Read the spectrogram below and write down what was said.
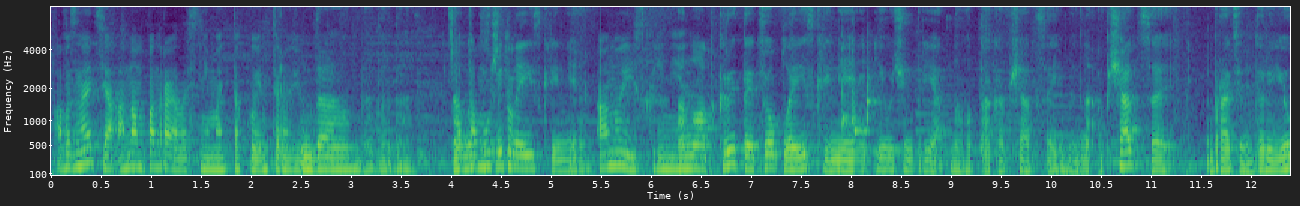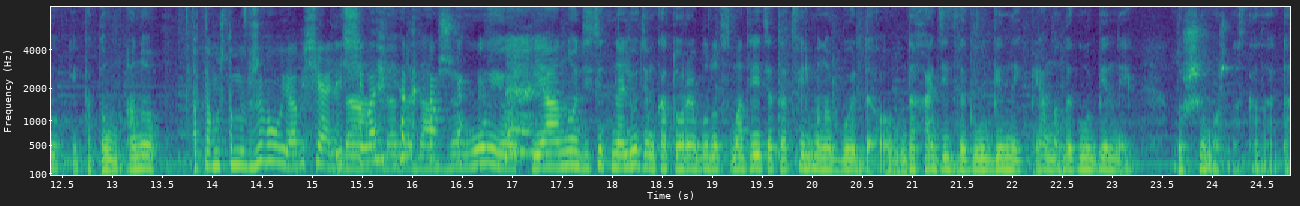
а вы знаете, а нам понравилось снимать такое интервью. Да, да, да, да. Оно Потому действительно что искреннее. Оно искреннее. Оно открытое, теплое, искреннее и очень приятно вот так общаться именно. Общаться, брать интервью и потом оно Потому что мы вживую общались да, с человеком. Да, да, да, вживую. И оно действительно людям, которые будут смотреть этот фильм, оно будет доходить до глубины, прямо до глубины души, можно сказать, да.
